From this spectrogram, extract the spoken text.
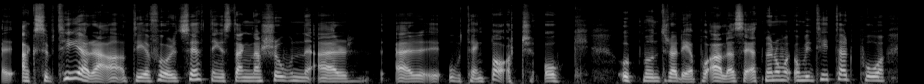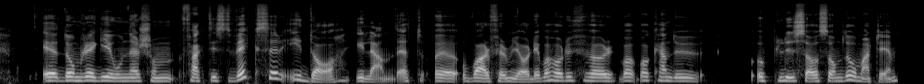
eh, acceptera att det är förutsättningen. Stagnation är, är otänkbart och uppmuntra det på alla sätt. Men om, om vi tittar på eh, de regioner som faktiskt växer idag i landet eh, och varför de gör det. Vad, har du för, vad, vad kan du upplysa oss om då Martin?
